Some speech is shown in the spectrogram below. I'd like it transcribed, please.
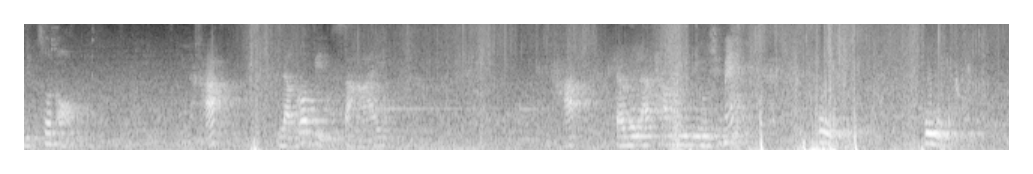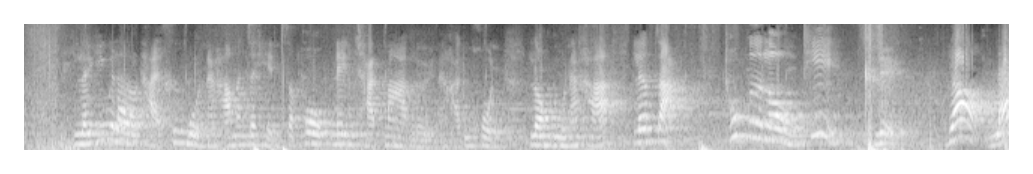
บิดส้นออกนี่นะคะ แล้วก็บิดซ้ายนะคะแต่เวลาทำรีวิวใช่ไหม ปูดปูดแล้วยิ่งเวลาเราถ่ายขึ้นบนนะคะ มันจะเห็นสะโพกเด้งชัดมากเลยนะคะ ทุกคนลองดูนะคะ เริ่มจากทุกมือลงที่หนึ่งย่อและ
